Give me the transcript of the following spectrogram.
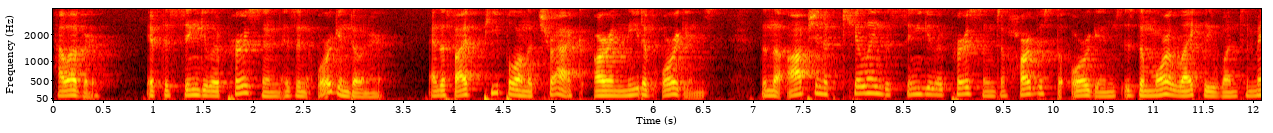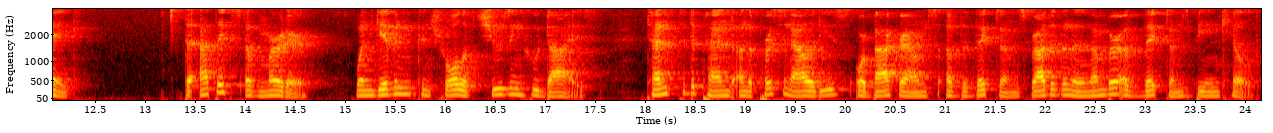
However, if the singular person is an organ donor and the five people on the track are in need of organs, then the option of killing the singular person to harvest the organs is the more likely one to make. The ethics of murder, when given control of choosing who dies, tends to depend on the personalities or backgrounds of the victims rather than the number of victims being killed.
